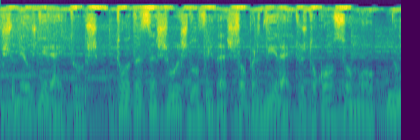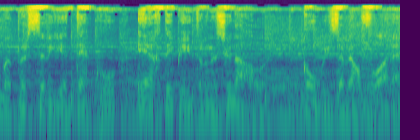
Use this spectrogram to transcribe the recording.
Os meus direitos. Todas as suas dúvidas sobre direitos do consumo numa parceria DECO-RDP Internacional. Com Isabel Flora.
